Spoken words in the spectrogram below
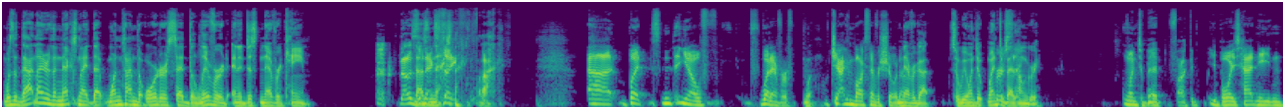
Was it that night or the next night that one time the order said delivered and it just never came? that was That the was next night. Fuck. Uh, but you know, f- whatever. Jack in the Box never showed up. Never got. So we went to went First to bed thing. hungry. Went to bed. Fucking, your boys hadn't eaten.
